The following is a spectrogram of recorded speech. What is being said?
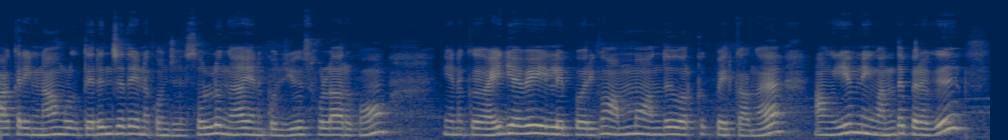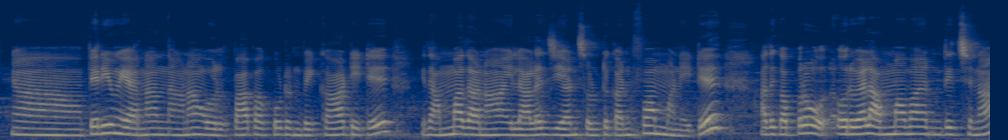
பார்க்குறீங்கன்னா உங்களுக்கு தெரிஞ்சதை எனக்கு கொஞ்சம் சொல்லுங்கள் எனக்கு கொஞ்சம் யூஸ்ஃபுல்லாக இருக்கும். எனக்கு ஐடியாவே இல்லை இப்போ வரைக்கும். அம்மா வந்து ஒர்க்குக்கு போயிருக்காங்க. அவங்க ஈவினிங் வந்த பிறகு பெரியவங்க யாருனா இருந்தாங்கன்னா அவங்களுக்கு பாப்பா கூட்டின்னு போய் காட்டிட்டு இது அம்மா தானா இல்லை அலர்ஜியான்னு சொல்லிட்டு கன்ஃபார்ம் பண்ணிவிட்டு அதுக்கப்புறம் ஒரு வேளை அம்மாவாக இருந்துச்சுன்னா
